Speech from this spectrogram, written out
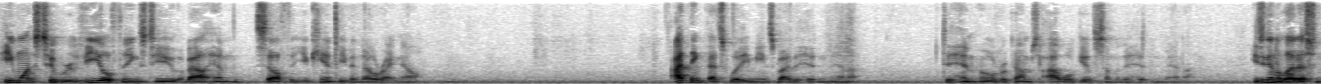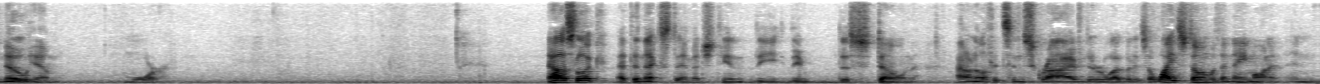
He wants to reveal things to you about himself that you can't even know right now. I think that's what he means by the hidden manna. To him who overcomes, I will give some of the hidden manna. He's going to let us know him more. Now let's look at the next image, the, the, the, the stone. I don't know if it's inscribed or what, but it's a white stone with a name on it. And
